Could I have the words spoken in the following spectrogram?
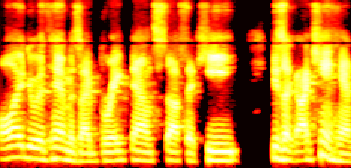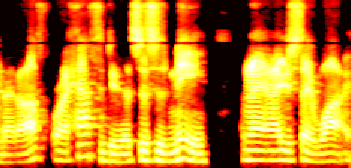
All I do with him is I break down stuff that he he's like, I can't hand that off, or I have to do this. This is me, and I, I just say why.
